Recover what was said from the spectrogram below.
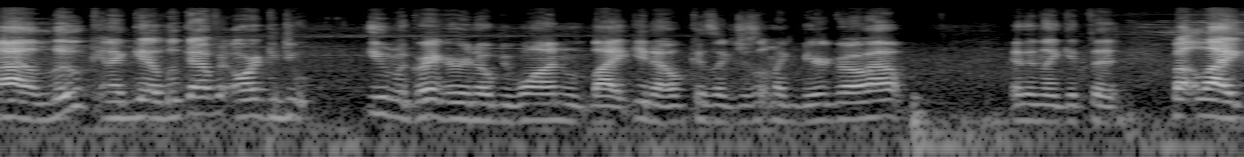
uh, Luke and I could get a Luke outfit, or I could do Ewan McGregor and Obi Wan, like you know, because like just let my beard grow out, and then like get the. But like,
